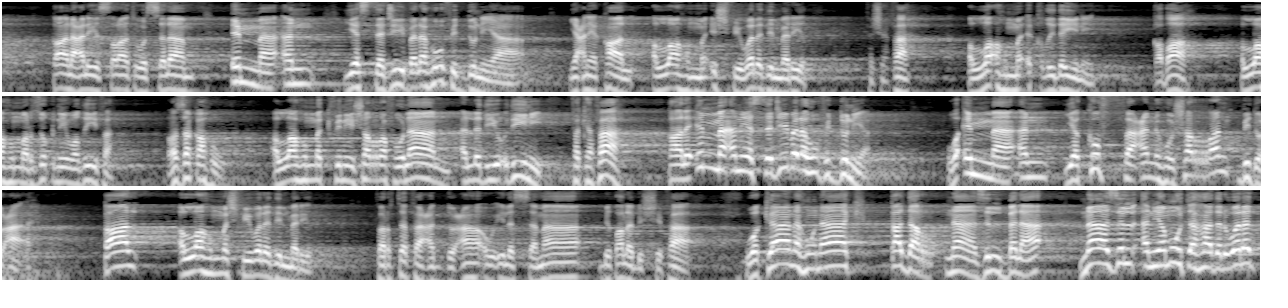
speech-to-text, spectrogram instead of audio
قال عليه الصلاة والسلام إما أن يستجيب له في الدنيا. يعني قال اللهم اشف ولد المريض؟ فشفاه. اللهم اقض ديني. قضاه. اللهم ارزقني وظيفة. رزقه. اللهم اكفني شر فلان الذي يؤذيني. فكفاه. قال إما أن يستجيب له في الدنيا وإما أن يكف عنه شرا بدعائه. قال اللهم اشفي ولدي المريض. فارتفع الدعاء إلى السماء بطلب الشفاء. وكان هناك قدر نازل بلاء نازل أن يموت هذا الولد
